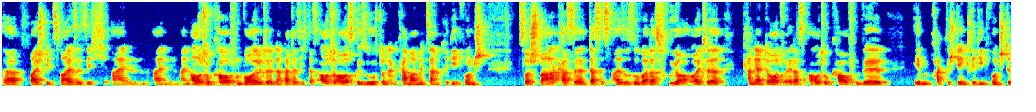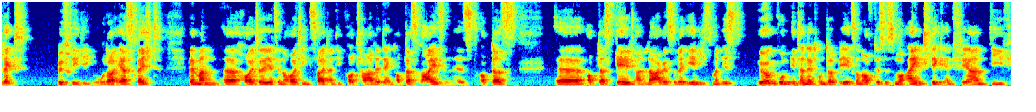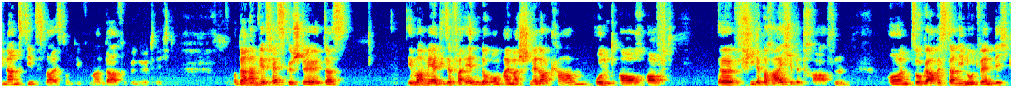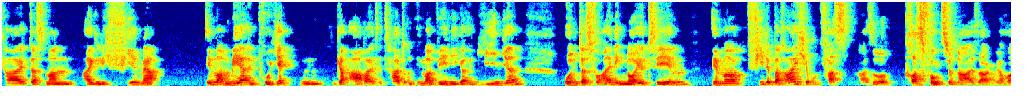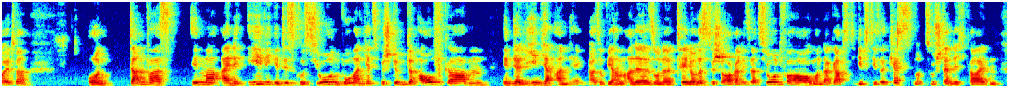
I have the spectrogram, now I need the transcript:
äh, beispielsweise sich ein, ein, ein Auto kaufen wollte, dann hat er sich das Auto ausgesucht und dann kam er mit seinem Kreditwunsch zur Sparkasse. Das ist also, so war das früher. Heute kann er dort, wo er das Auto kaufen will, eben praktisch den Kreditwunsch direkt befriedigen oder erst recht, wenn man äh, heute jetzt in der heutigen Zeit an die Portale denkt, ob das Reisen ist, ob das, äh, ob das Geldanlage ist oder ähnliches. Man ist irgendwo im Internet unterwegs und oft ist es nur ein Klick entfernt die Finanzdienstleistung, die man dafür benötigt. Und dann haben wir festgestellt, dass immer mehr diese Veränderung einmal schneller kam und auch oft äh, viele Bereiche betrafen. Und so gab es dann die Notwendigkeit, dass man eigentlich viel mehr, immer mehr in Projekten gearbeitet hat und immer weniger in Linien und dass vor allen Dingen neue Themen immer viele Bereiche umfassten, also crossfunktional sagen wir heute. Und dann war es immer eine ewige Diskussion, wo man jetzt bestimmte Aufgaben in der Linie anhängt. Also wir haben alle so eine tayloristische Organisation vor Augen und da gibt es diese Kästen und Zuständigkeiten.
